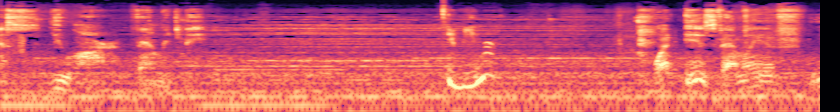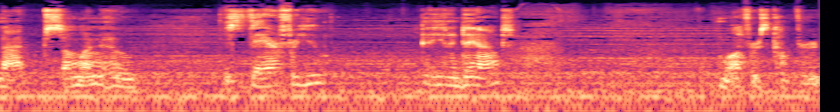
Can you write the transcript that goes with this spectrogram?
yes, you are family to me. You mean that? What is family if not someone who is there for you day in and day out? Who offers comfort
